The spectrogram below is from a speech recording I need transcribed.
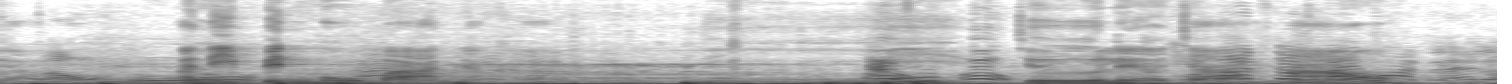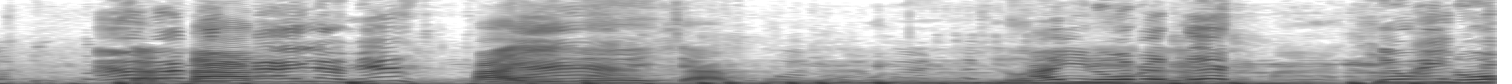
จ้ะอันนี้เป็นหมู่บ้านนะคะ นี่เจอแล้วจ้ะเอาสตาร์ทไปแล้วแม่ไปเลยจ้ะบุญรถไปอีหนูไปเต้นมากคิวอีหนูนี่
